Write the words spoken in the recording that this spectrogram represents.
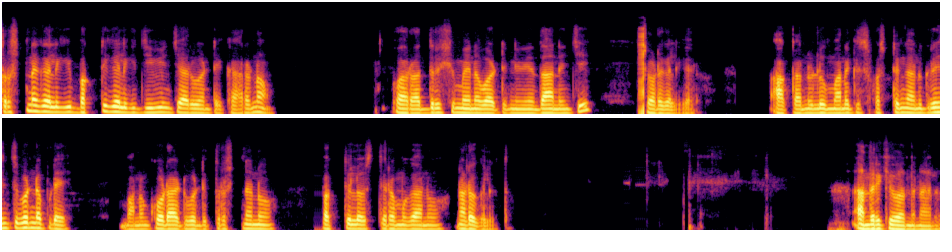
తృష్ణ కలిగి భక్తి కలిగి జీవించారు అంటే కారణం వారు అదృశ్యమైన వాటిని నిదానించి చూడగలిగారు. ఆ కన్నులు మనకి స్పష్టంగా అనుగ్రహించబడినప్పుడే మనం కూడా అటువంటి తృష్ణను భక్తిలో స్థిరముగాను నడవగలుగుతాం. అందరికీ వందనాలు.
